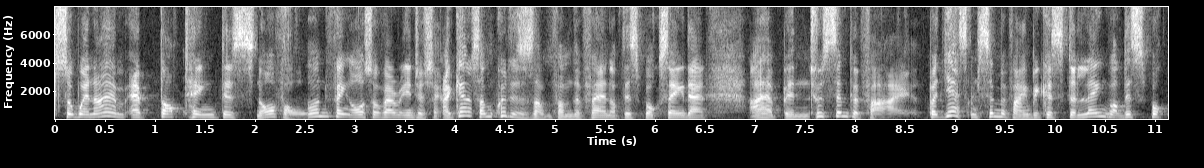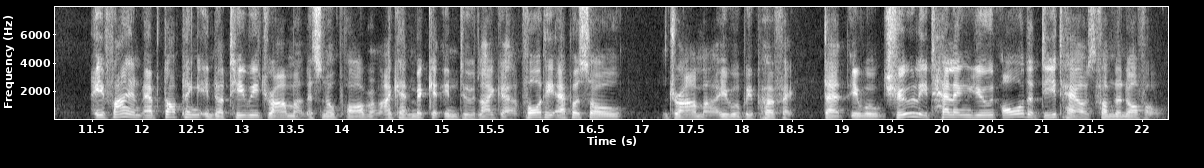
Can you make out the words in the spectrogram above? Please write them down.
So when I am adopting this novel, one thing also very interesting, I get some criticism from the fan of this book saying that I have been too simplified. But yes, I'm simplifying because the length of this book if I am adopting into a TV drama, there's no problem. I can make it into like a 40 episode drama. It will be perfect. That it will truly telling you all the details from the novel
